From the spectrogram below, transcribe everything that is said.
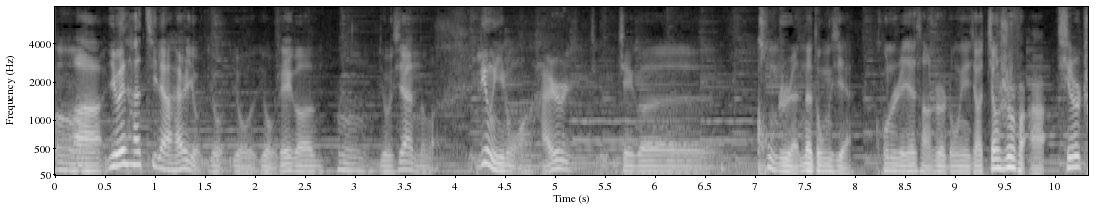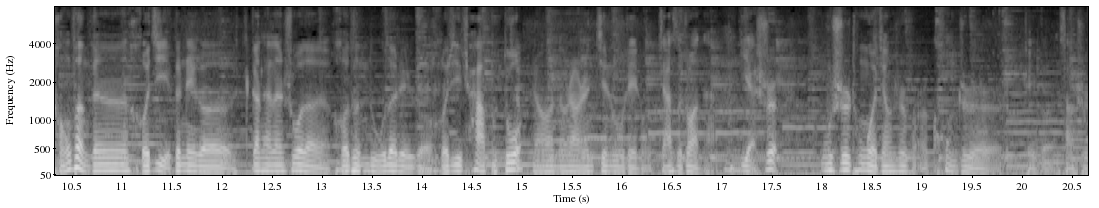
嗯啊，因为它剂量还是有有有有这个嗯有限的嘛。另一种还是这个控制人的东西，控制这些丧尸的东西叫僵尸粉儿。其实成分跟合剂跟这个刚才咱说的河豚毒的这个合剂差不多，然后能让人进入这种假死状态，也是巫师通过僵尸粉儿控制这个丧尸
